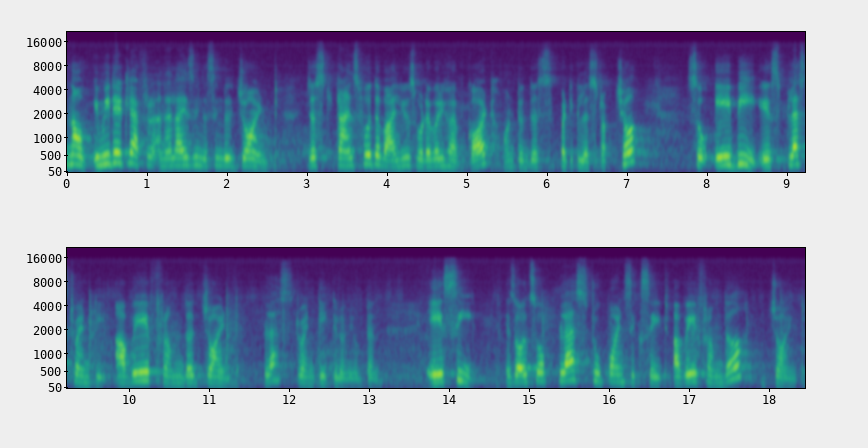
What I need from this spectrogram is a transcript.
Now immediately after analyzing a single joint just transfer the values whatever you have got onto this particular structure so AB is plus 20 away from the joint plus 20 kilonewton. AC is also plus 2.68 away from the joint.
